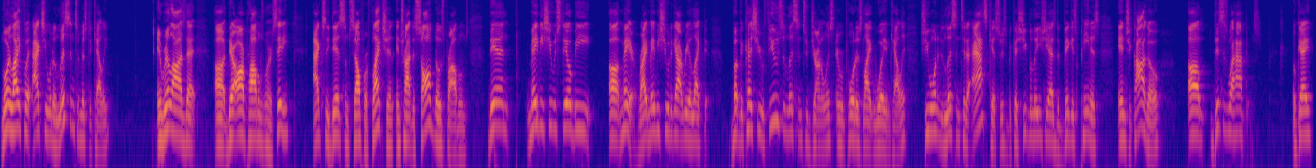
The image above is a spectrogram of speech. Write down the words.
Lori Lightfoot actually would have listened to Mr. Kelly and realized that uh, there are problems with her city, actually did some self reflection and tried to solve those problems, then maybe she would still be uh, mayor, right? Maybe she would have got reelected. But because she refused to listen to journalists and reporters like William Kelly, she wanted to listen to the ass kissers because she believes she has the biggest penis in Chicago. Um, this is what happens. Okay?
